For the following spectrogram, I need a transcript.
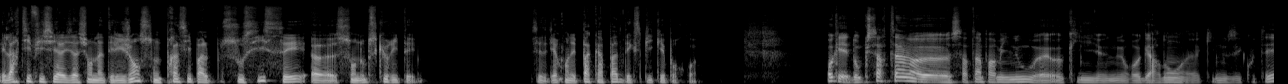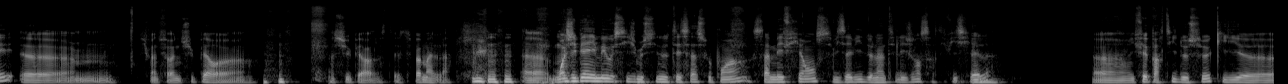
l'artificialisation de l'intelligence, son principal souci, c'est euh, son obscurité. C'est-à-dire qu'on n'est pas capable d'expliquer pourquoi. Ok, donc certains, euh, certains parmi nous euh, qui nous regardons, qui nous écoutaient, je viens de faire une super, un super, c'est pas mal là. moi, j'ai bien aimé aussi. Je me suis noté ça, ce point, sa méfiance vis-à-vis de l'intelligence artificielle. Euh, il fait partie de ceux qui euh,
